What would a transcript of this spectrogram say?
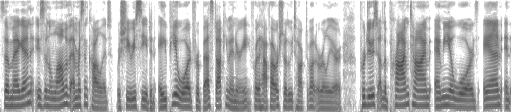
So Megan is an alum of Emerson College, where she received an AP award for best documentary for the half-hour show that we talked about earlier, produced on the Primetime Emmy Awards, and an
